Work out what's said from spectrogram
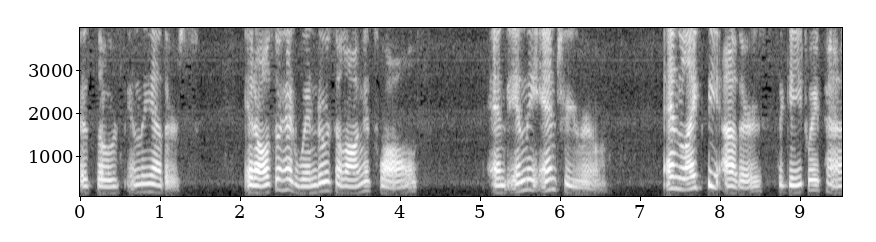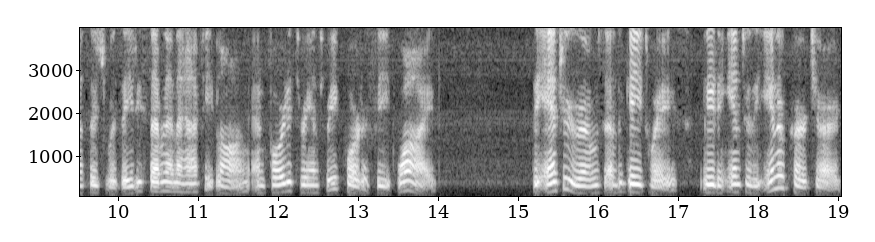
as those in the others. It also had windows along its walls and in the entry room. And like the others, the gateway passage was eighty-seven and a half feet long and 43 and three quarter feet wide. The entry rooms of the gateways leading into the inner courtyard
